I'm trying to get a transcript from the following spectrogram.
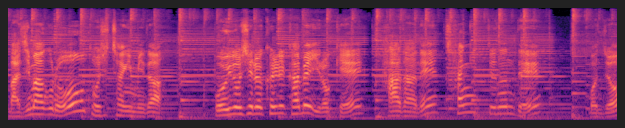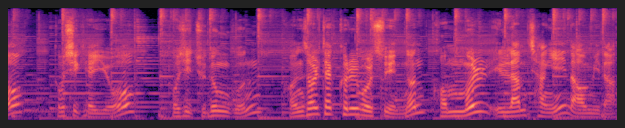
마지막으로 도시창입니다. 보이도시를 클릭하면 이렇게 하단에 창이 뜨는데 먼저 도시 개요, 도시 주둔군, 건설 테크를 볼 수 있는 건물 일람창이 나옵니다.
